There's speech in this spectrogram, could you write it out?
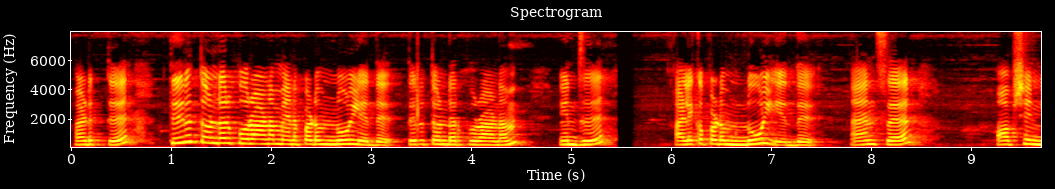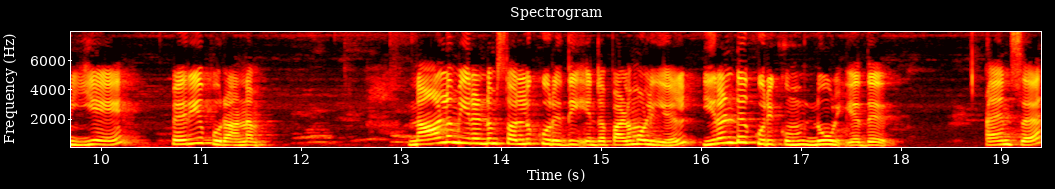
அடுத்து திருத்தொண்டர் புராணம் எனப்படும் நூல் எது? திருத்தொண்டர் புராணம் என்று அழைக்கப்படும் நூல் எது? ஆன்சர் ஆப்ஷன் ஏ பெரிய புராணம். நாலும் இரண்டும் சொல்லுக்குருதி என்ற பழமொழியில் இரண்டு குறிக்கும் நூல் எது? Answer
